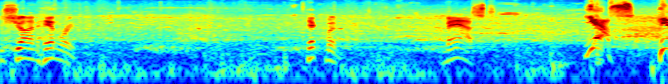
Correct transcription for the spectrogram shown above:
to Sean Henry. Hickman. Mast. Yes! His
